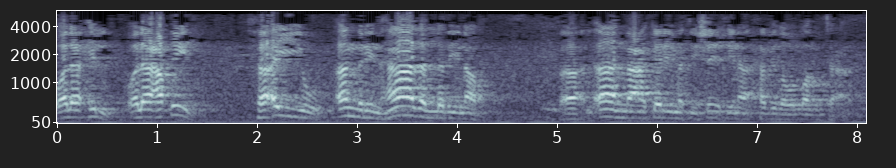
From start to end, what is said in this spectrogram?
ولا حلم ولا عقيد. فأي أمر هذا الذي نرى؟ فالآن مع كلمة شيخنا حفظه الله تعالى.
